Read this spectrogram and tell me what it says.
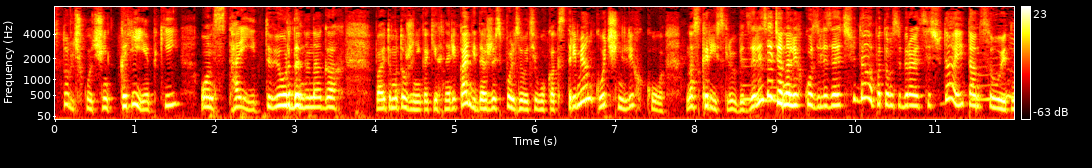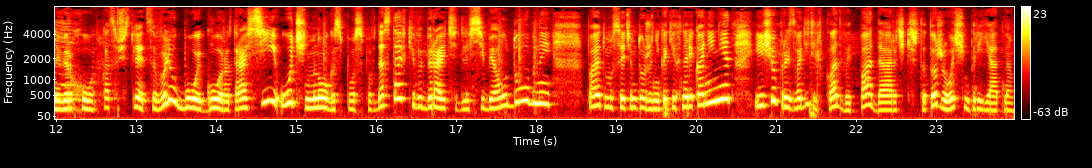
Стульчик очень крепкий, он стоит твердо на ногах, поэтому тоже никаких нареканий. Даже использовать его как стремянку очень легко. У нас Крис любит залезать, она легко залезает сюда, а потом забирается сюда и танцует наверху. Осуществляется в любой город России. Очень много способов доставки. Выбирайте для себя удобный, поэтому с этим тоже никаких нареканий нет. И еще производитель вкладывает подарочки, что тоже очень приятно.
